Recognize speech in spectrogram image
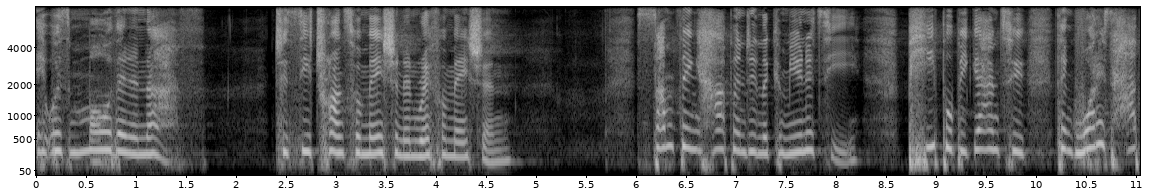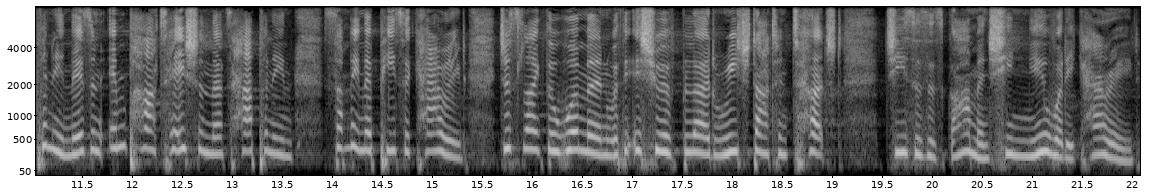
It was more than enough to see transformation and reformation something happened in the community. People began to think, what is happening? There's an impartation that's happening, something that Peter carried. Just like the woman with the issue of blood reached out and touched Jesus' garment, she knew what he carried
